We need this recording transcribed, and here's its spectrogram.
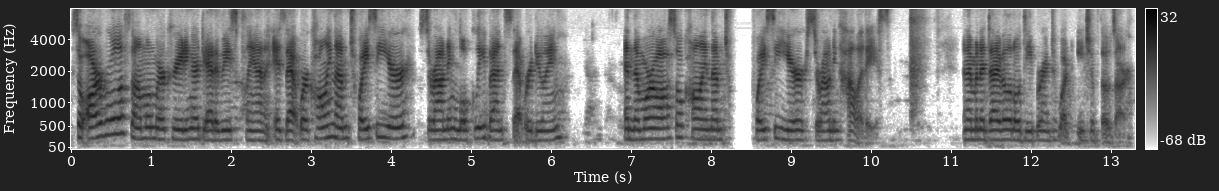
So our rule of thumb when we're creating our database plan is that we're calling them twice a year surrounding local events that we're doing. And then we're also calling them twice a year surrounding holidays. And I'm going to dive a little deeper into what each of those are.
